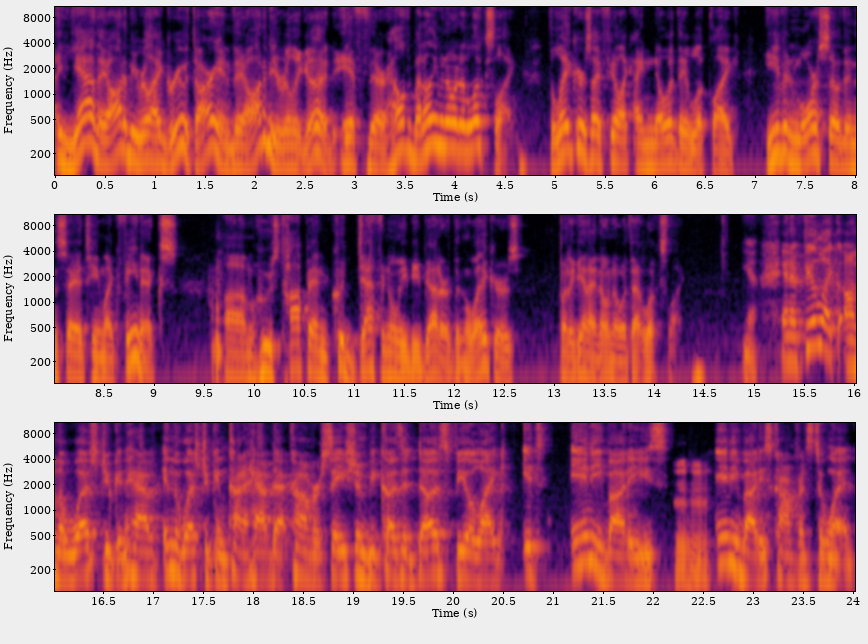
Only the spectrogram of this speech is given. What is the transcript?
yeah, they ought to be really, I agree with Darian. They ought to be really good if they're healthy, but I don't even know what it looks like. The Lakers, I feel like I know what they look like, even more so than, say, a team like Phoenix, um, whose top end could definitely be better than the Lakers. But again, I don't know what that looks like. Yeah. And I feel like on the West, you can have, in the West, you can kind of have that conversation because it does feel like it's anybody's, mm-hmm. anybody's conference to win.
